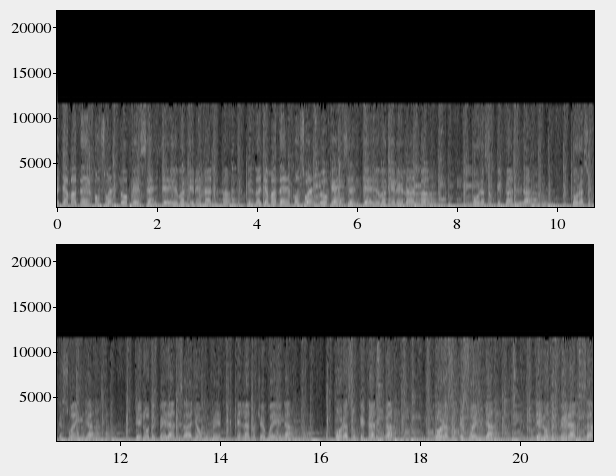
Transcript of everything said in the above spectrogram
la llama del consuelo que se lleva aquí en el alma. Es la llama del consuelo que se lleva aquí en el alma. Corazón que canta, corazón que sueña, lleno de esperanza y hombre en la noche buena. Corazón que canta, corazón que sueña, lleno de esperanza.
